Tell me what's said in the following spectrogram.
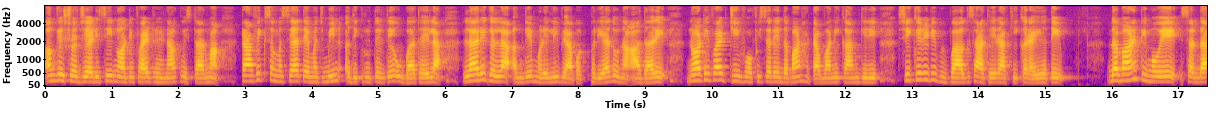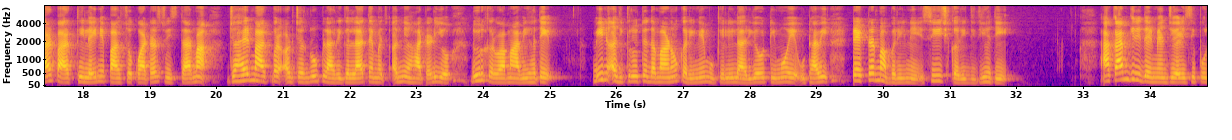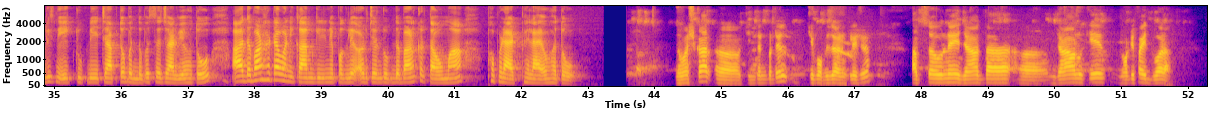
અંકલેશ્વર જીઆઈડીસી નોટિફાઈડ રહેણાંક વિસ્તારમાં ટ્રાફિક સમસ્યા તેમજ બિન અધિકૃત રીતે ઊભા થયેલા લારી ગલ્લા અંગે મળેલી વ્યાપક ફરિયાદોના આધારે નોટિફાઈડ ચીફ ઓફિસરે દબાણ હટાવવાની કામગીરી સિક્યુરિટી વિભાગ સાથે રાખી કરાઈ હતી. દબાણ ટીમોએ સરદાર પાર્કથી લઈને પાંચસો ક્વાર્ટર્સ વિસ્તારમાં જાહેર માર્ગ પર અડચણરૂપ લારી ગલ્લા તેમજ અન્ય હાટડીઓ દૂર કરવામાં આવી હતી. બિન અધિકૃત દબાણો કરીને મૂકેલી લારીઓ ટીમોએ ઉઠાવી ટ્રેક્ટરમાં ભરીને સીઝ કરી દીધી હતી. આ કામગીરી દરમિયાન જીઆઈડીસી પોલીસની એક ટુકડીએ ચાપતો બંદોબસ્ત જાળવ્યો હતો. આ દબાણ હટાવવાની કામગીરીને પગલે અડચણરૂપ દબાણકર્તાઓમાં ફફડાટ ફેલાયો હતો. નમસ્કાર ચિંતન પટેલ, ચીફ ઓફિસર અંકલેશ્વર. આપ સૌને જણાવતા જણાવવાનું કે નોટિફાઈ દ્વારા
